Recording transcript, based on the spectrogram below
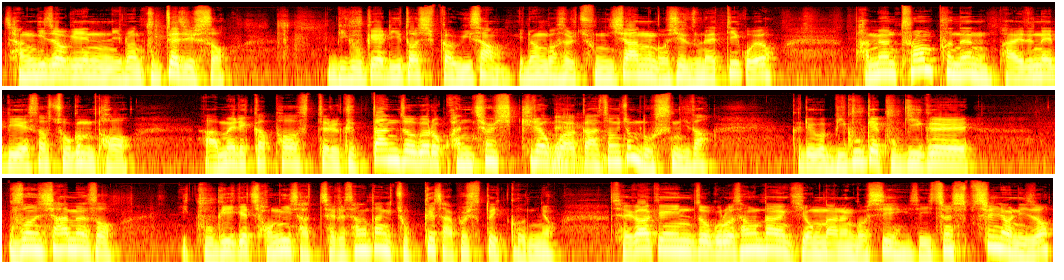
장기적인 이런 국제 질서 미국의 리더십과 위상 이런 것을 중시하는 것이 눈에 띄고요. 반면 트럼프는 바이든에 비해서 조금 더 America First를 극단적으로 관철시키려고 네. 할 가능성이 좀 높습니다. 그리고 미국의 국익을 우선시하면서 이 국익의 정의 자체를 상당히 좁게 잡을 수도 있거든요. 제가 개인적으로 상당히 기억나는 것이 이제 2017년이죠.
